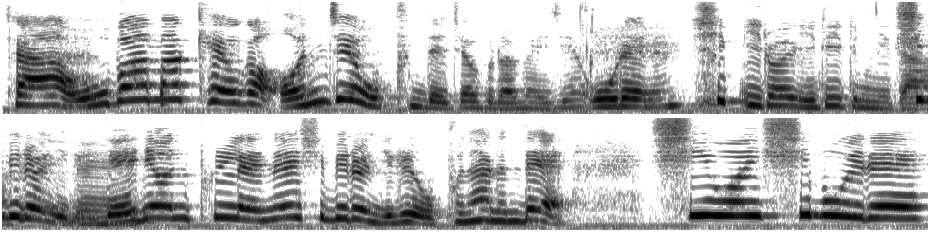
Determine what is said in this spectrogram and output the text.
자, 오바마 케어가 언제 오픈되죠? 그러면 이제 올해는 11월 1일입니다. 11월 1일. 내년 플랜을 11월 1일 오픈하는데 10월 15일에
